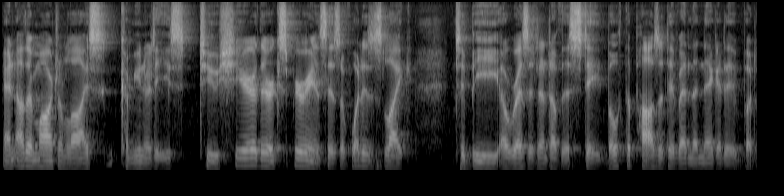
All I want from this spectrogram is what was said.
and other marginalized communities to share their experiences of what it's like to be a resident of this state, both the positive and the negative, but,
